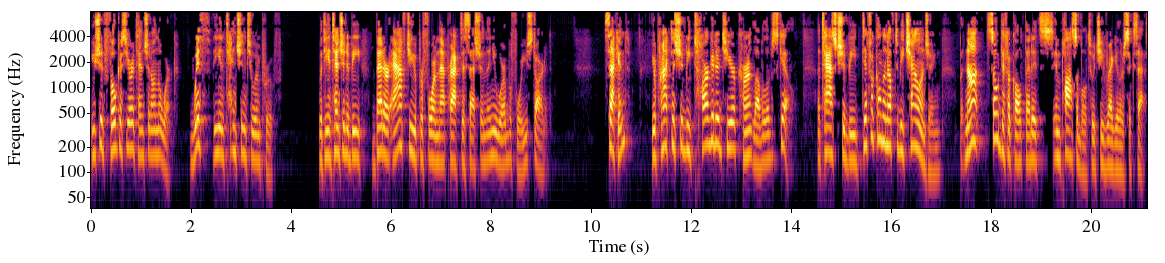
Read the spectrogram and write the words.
you should focus your attention on the work with the intention to improve, with the intention to be better after you perform that practice session than you were before you started. Second, your practice should be targeted to your current level of skill. A task should be difficult enough to be challenging, but not so difficult that it's impossible to achieve regular success.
